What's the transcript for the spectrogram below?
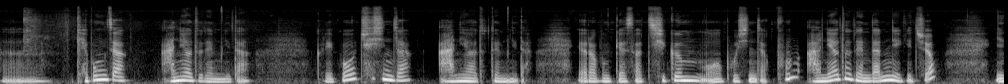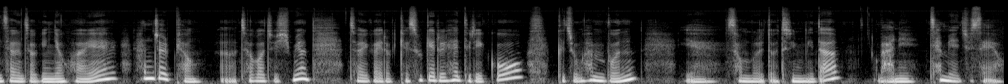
아, 개봉작 아니어도 됩니다. 그리고 최신작 아니어도 됩니다. 여러분께서 지금 뭐 보신 작품 아니어도 된다는 얘기죠. 인상적인 영화의 한 줄평 어, 적어주시면 저희가 이렇게 소개를 해드리고 그중 한 분, 예, 선물도 드립니다. 많이 참여해주세요.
